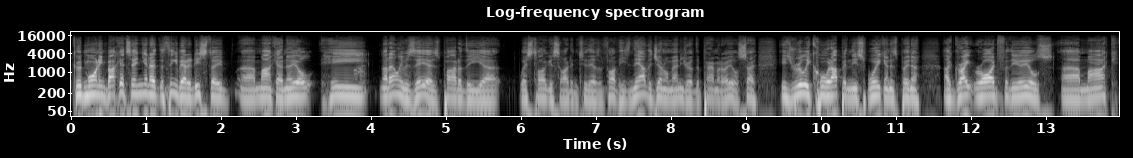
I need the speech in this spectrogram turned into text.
Good morning, Buckets. And, you know, the thing about it is, Steve, uh, Mark O'Neill, he not only was there as part of the uh, West Tiger side in 2005, he's now the general manager of the Parramatta Eels. So he's really caught up in this week and it's been a, a great ride for the Eels, uh, Mark.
